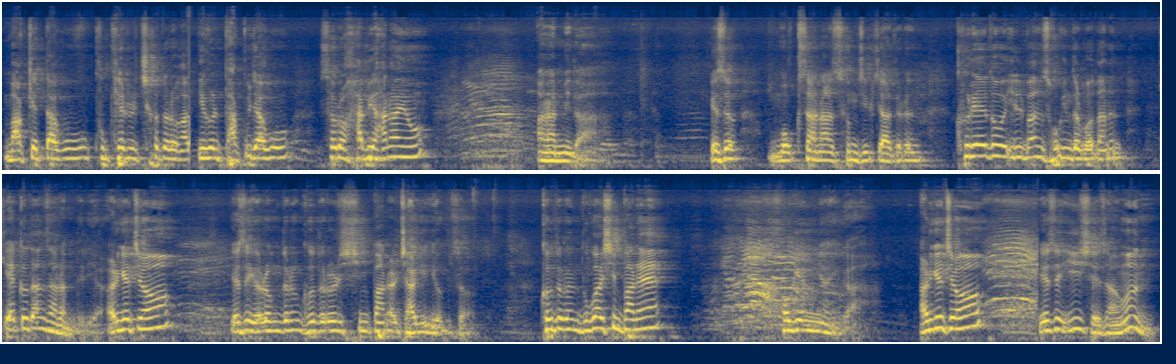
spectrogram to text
막겠다고 국회를 쳐들어가 이걸 바꾸자고 서로 합의하나요? 안 합니다. 그래서 목사나 성직자들은 그래도 일반 속인들보다는 깨끗한 사람들이야. 알겠죠? 그래서 여러분들은 그들을 심판할 자격이 없어. 그들은 누가 심판해? 허경영이가. 알겠죠? 그래서 이 세상은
